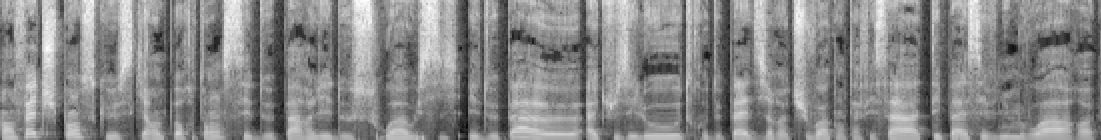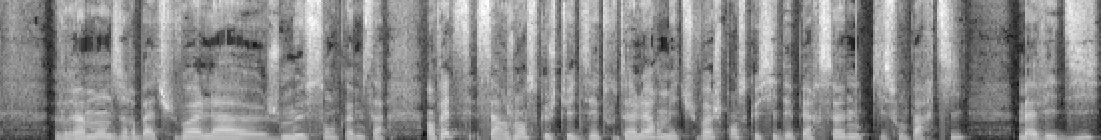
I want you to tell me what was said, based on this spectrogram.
En fait, je pense que ce qui est important, c'est de parler de soi aussi et de pas euh, accuser l'autre, de pas dire tu vois quand t'as fait ça, t'es pas assez venu me voir. Vraiment dire bah tu vois là, euh, je me sens comme ça. En fait, ça rejoint ce que je te disais tout à l'heure, mais tu vois, je pense que si des personnes qui sont parties m'avaient dit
